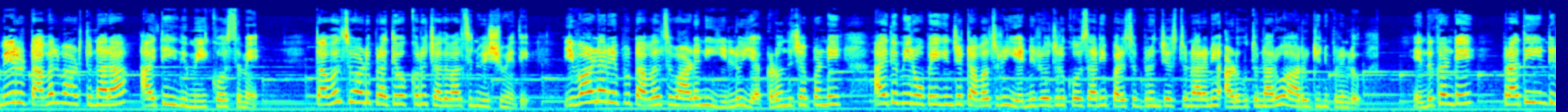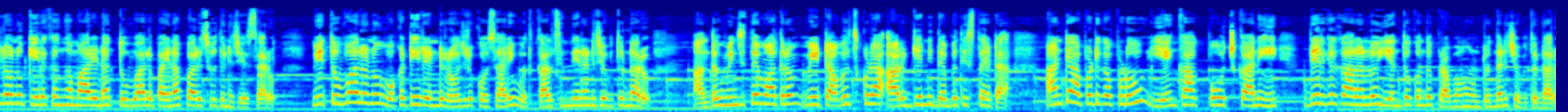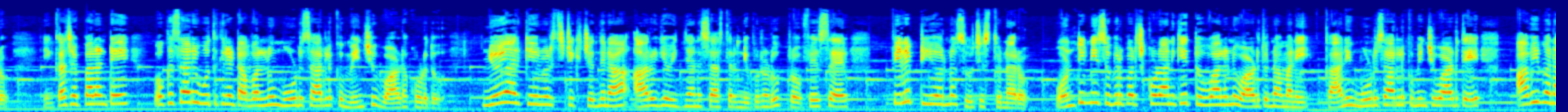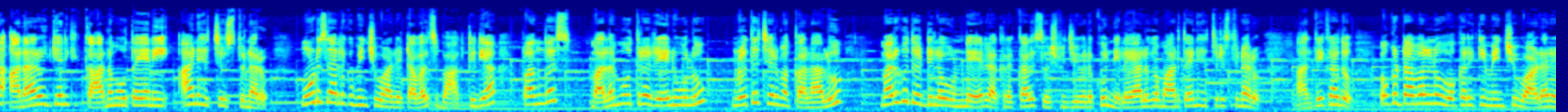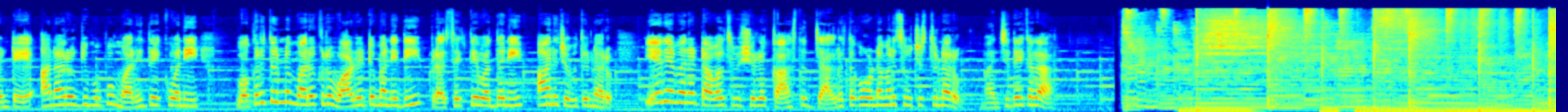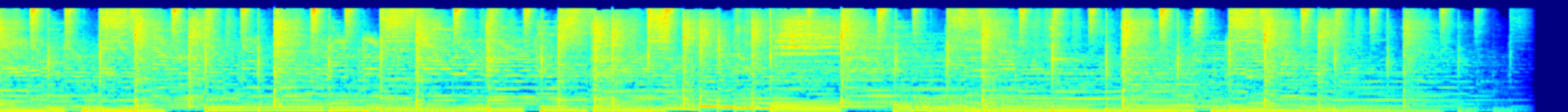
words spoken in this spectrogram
మీరు టవల్ వాడుతున్నారా? అయితే ఇది మీకోసమే. టవల్స్ వాడు ప్రతి ఒక్కరూ చదవాల్సిన విషయం ఇది ఇవాళ రేపు టవల్స్ వాడని ఇల్లు ఎక్కడుంది చెప్పండి? అయితే మీరు ఉపయోగించే టవల్స్ను ఎన్ని రోజులకోసారి పరిశుభ్రం చేస్తున్నారని అడుగుతున్నారు ఆరోగ్య నిపుణులు ఎందుకంటే ప్రతి ఇంటిలోనూ కీలకంగా మారిన తువ్వాల పైన పరిశోధన చేశారు. మీ తువ్వాలను ఒకటి రెండు రోజులకోసారి ఉతకాల్సిందేనని చెబుతున్నారు. అంతకు మించితే మాత్రం మీ టవల్స్ కూడా ఆరోగ్యాన్ని దెబ్బతీస్తాయట. అంటే అప్పటికప్పుడు ఏం కాకపోవచ్చు కానీ దీర్ఘకాలంలో ఎంతో కొంత ప్రభావం ఉంటుందని చెబుతున్నారు. ఇంకా చెప్పాలంటే ఒకసారి ఉతికిన టవల్ను మూడు సార్లకు మించి వాడకూడదు. న్యూయార్క్ యూనివర్సిటీకి చెందిన ఆరోగ్య విజ్ఞాన శాస్త్ర నిపుణుడు ప్రొఫెసర్ ఫిలిప్ టియోర్ను సూచిస్తున్నారు. ఒంటిని శుభ్రపరచుకోవడానికి తువ్వాలను వాడుతున్నామని కానీ మూడు సార్లకు మించి వాడితే అవి మన అనారోగ్యానికి కారణమవుతాయని ఆయన హెచ్చరిస్తున్నారు. మూడు సార్లకు మించి వాడే టవల్స్ బాక్టీరియా ఫంగస్ మలమూత్ర రేణువులు మృత చర్మ కణాలు మరుగుదొడ్డిలో ఉండే రకరకాల సూక్ష్మజీవులకు నిలయాలుగా మారుతాయని హెచ్చరిస్తున్నారు. అంతేకాదు ఒక టవల్ను ఒకరికి మించి వాడారంటే అనారోగ్య ముప్పు మరింత ఎక్కువని ఒకరితోండి మరొకరు వాడటం అనేది ప్రసక్తే వద్దని ఆయన చెబుతున్నారు. ఏదేమైనా టవల్స్ విషయంలో కాస్త జాగ్రత్తగా ఉండమని సూచిస్తున్నారు. మంచిదే కదా?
